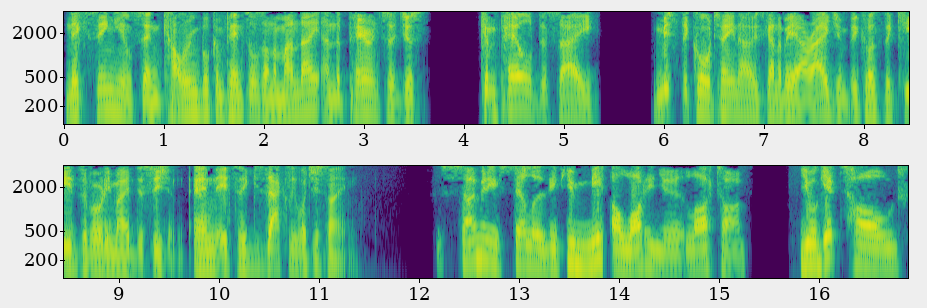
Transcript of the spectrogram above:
Next thing he'll send colouring book and pencils on a Monday and the parents are just compelled to say, Mr. Cortino is going to be our agent because the kids have already made a decision. And it's exactly what you're saying. So many sellers, if you miss a lot in your lifetime, you'll get told,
